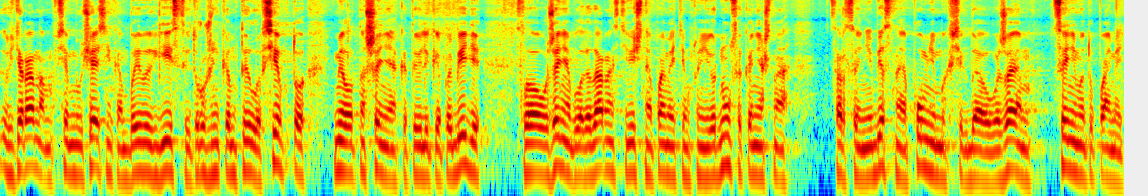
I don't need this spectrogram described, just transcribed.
ветеранам, всем участникам боевых действий, труженикам тыла, всем, кто имел отношение к этой великой победе. Слова уважения, благодарности, вечная память тем, кто не вернулся, конечно. Царствие Небесное, помним их всегда, уважаем, ценим эту память.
